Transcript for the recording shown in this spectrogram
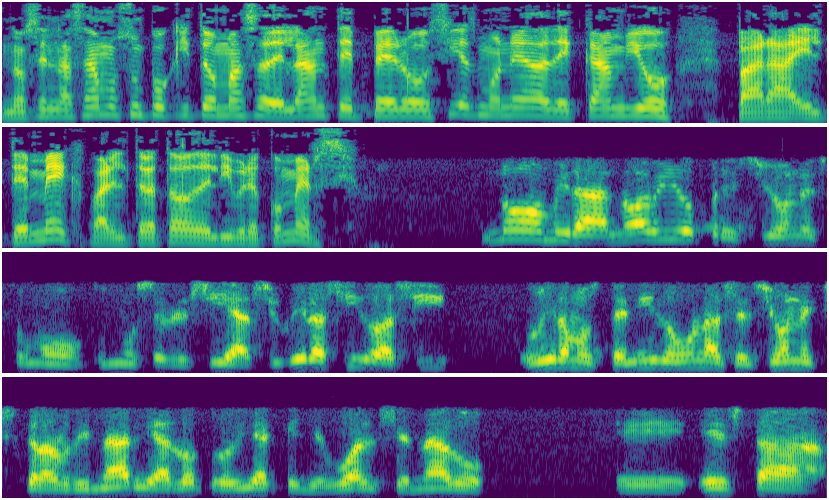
Nos enlazamos un poquito más adelante, pero sí es moneda de cambio para el TEMEC, para el Tratado de Libre Comercio. No, mira, no ha habido presiones como, como se decía. Si hubiera sido así, hubiéramos tenido una sesión extraordinaria el otro día que llegó al Senado eh, esta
